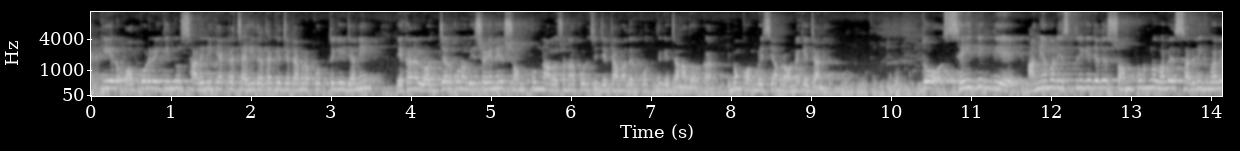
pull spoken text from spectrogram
একের অপরের কিন্তু শারীরিক একটা চাহিদা থাকে যেটা আমরা প্রত্যেকেই জানি। এখানে লজ্জার কোনো বিষয় নেই, সম্পূর্ণ আলোচনা করছি যেটা আমাদের প্রত্যেকে জানা দরকার এবং কম বেশি আমরা অনেকে জানি। তো সেই দিক দিয়ে আমি আমার স্ত্রীকে যাতে সম্পূর্ণভাবে শারীরিকভাবে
